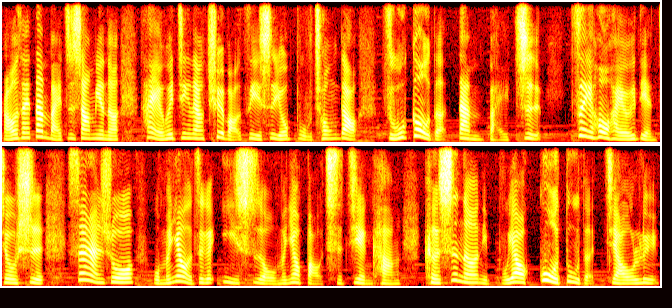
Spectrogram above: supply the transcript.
然后在蛋白质上面呢，它也会尽量确保自己是有补充到足够的蛋白质。最后还有一点就是，虽然说我们要有这个意识哦，我们要保持健康，可是呢，你不要过度的焦虑。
